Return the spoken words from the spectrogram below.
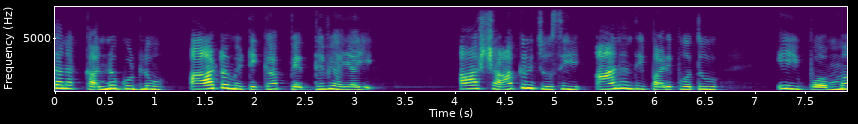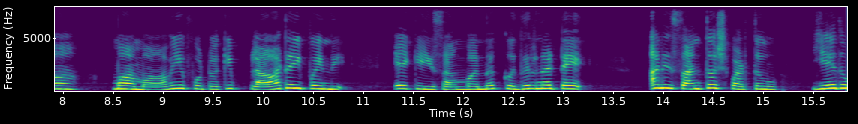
తన కన్నుగుడ్లు ఆటోమేటిక్గా పెద్దవి అయ్యాయి. ఆ షాక్ని చూసి ఆనంది పడిపోతూ ఈ బొమ్మ మా మావయ్య ఫోటోకి ప్లాట్ అయిపోయింది. ఇక ఈ సంబంధం కుదిరినట్టే అని సంతోషపడుతూ ఏదో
